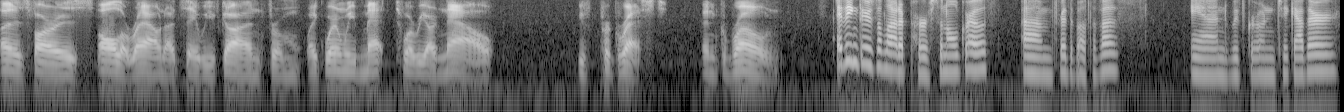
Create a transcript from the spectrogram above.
as far as all around i'd say we've gone from like when we met to where we are now we've progressed and grown I think there's a lot of personal growth um, for the both of us, and we've grown together.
